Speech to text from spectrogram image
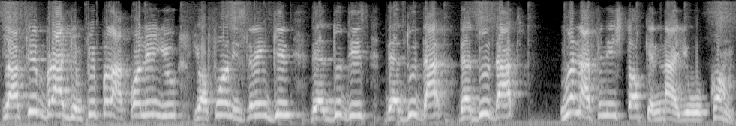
You are still bragging. People are calling you. Your phone is ringing. They do this they do that they do that when i finish talking now you will come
